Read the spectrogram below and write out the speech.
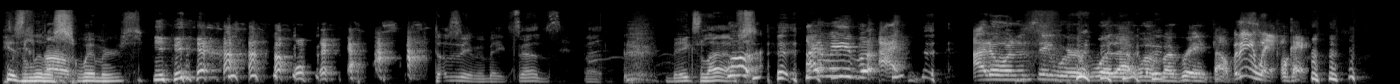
His little Um, swimmers doesn't even make sense, but makes laughs. I mean, but I I don't want to say where what I, what my brain thought. But anyway, okay.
